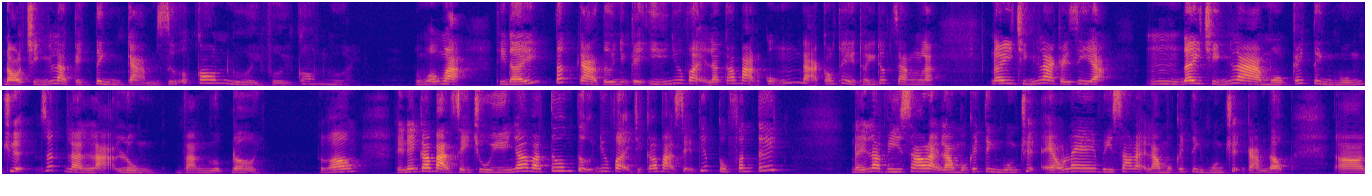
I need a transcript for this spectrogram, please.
Đó chính là cái tình cảm giữa con người với con người Đúng không ạ? Thì đấy, tất cả từ những cái ý như vậy là các bạn cũng đã có thể thấy được rằng là đây chính là cái gì ạ? Ừ, đây chính là một cái tình huống chuyện rất là lạ lùng và ngược đời Được không? Thế nên các bạn sẽ chú ý nhá Và tương tự như vậy thì các bạn sẽ tiếp tục phân tích Đấy là vì sao lại là một cái tình huống chuyện éo le Vì sao lại là một cái tình huống chuyện cảm động à,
